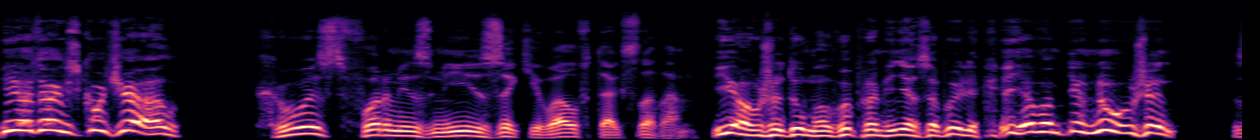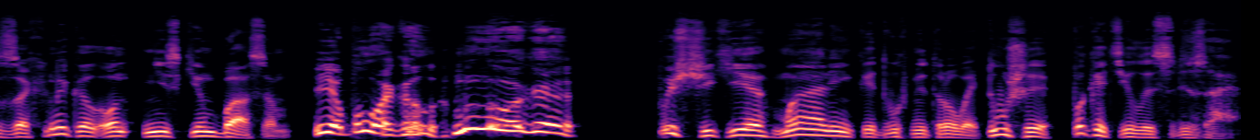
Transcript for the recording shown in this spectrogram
я так скучал!» Хвост в форме змеи закивал в так словам. «Я уже думал, вы про меня забыли, я вам не нужен!» Захныкал он низким басом. «Я плакал много!» По щеке маленькой двухметровой туши покатилась слеза.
